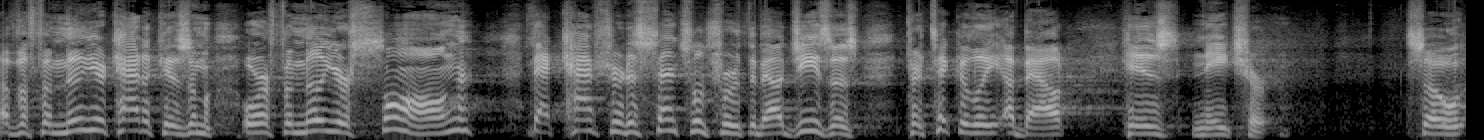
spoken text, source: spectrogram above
of a familiar catechism or a familiar song that captured essential truth about Jesus, particularly about his nature. So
